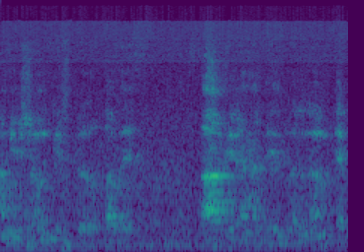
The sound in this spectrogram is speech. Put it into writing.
আমি সংক্ষিপ্ত পাবে আখির হাতে বললাম এক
